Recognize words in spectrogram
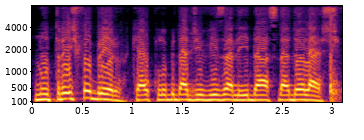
no 3 de fevereiro, que é o clube da divisa ali da Cidade do Leste.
